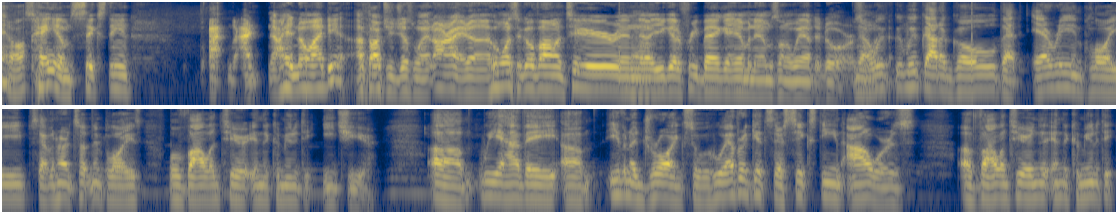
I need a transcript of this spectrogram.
awesome? pay them 16. I, I, I had no idea. I thought you just went, all right, uh, who wants to go volunteer? And No. uh, you get a free bag of M&Ms on the way out the door. Or No, we've, like we've got a goal that every employee, 700 something employees, will volunteer in the community each year. Um, we have a um, even a drawing, so whoever gets their 16 hours of volunteer in the, in the community,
